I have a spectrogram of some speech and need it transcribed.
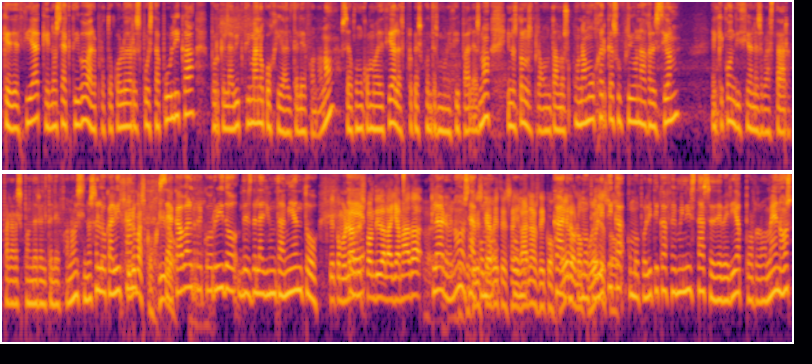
que decía que no se activó el protocolo de respuesta pública porque la víctima no cogía el teléfono, ¿no? según como decía las propias fuentes municipales. ¿no? Y nosotros nos preguntamos, ¿una mujer que ha sufrido una agresión en qué condiciones va a estar para responder el teléfono. Y si no se localiza, se acaba el recorrido desde el ayuntamiento. que como no ha eh, respondido a la llamada, claro, ¿no? O sea, como, que a veces hay ganas de coger o no como política, como política feminista se debería por lo menos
